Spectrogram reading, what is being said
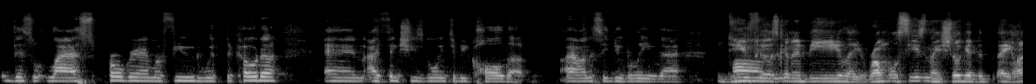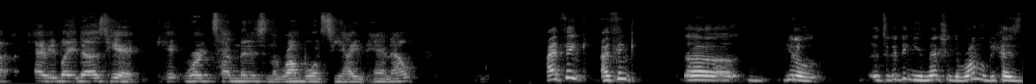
this last program or feud with Dakota, and I think she's going to be called up. I honestly do believe that. Do you feel it's Um, gonna be like Rumble season? Like she'll get the like everybody does here. Hit work ten minutes in the Rumble and see how you pan out. I think I think uh, you know it's a good thing you mentioned the Rumble because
